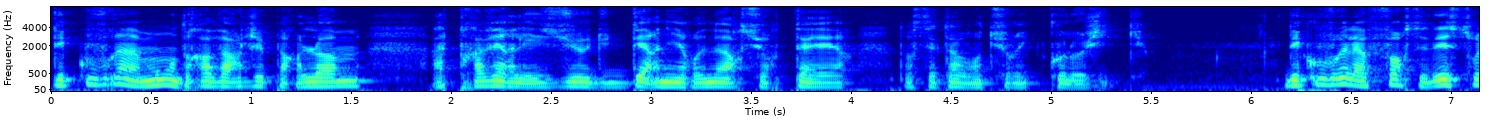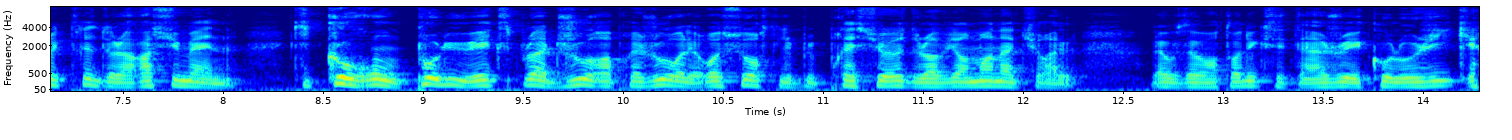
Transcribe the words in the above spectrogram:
Découvrez un monde ravagé par l'homme à travers les yeux du dernier renard sur Terre dans cette aventure écologique. Découvrez la force destructrice de la race humaine, qui corrompt, pollue et exploite jour après jour les ressources les plus précieuses de l'environnement naturel. Là, vous avez entendu que c'était un jeu écologique.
